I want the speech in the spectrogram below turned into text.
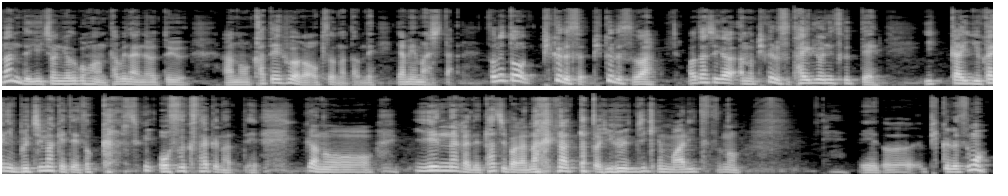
なんで一緒に夜ご飯食べないのよという、あの、家庭不和が起きそうになったんで、やめました。それと、ピクルス。ピクルスは、私が、あの、ピクルス大量に作って、一回床にぶちまけて、そっからお酢臭くなって、あのー家の中で立場がなくなったという事件もありつつの、えっ、と、ピクルスも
